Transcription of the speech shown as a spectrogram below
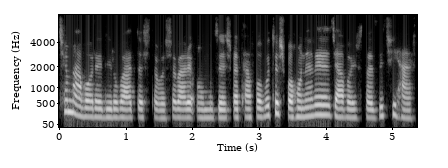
چه مواردی رو باید داشته باشه برای آموزش و تفاوتش با هنر جواهرسازی چی هست؟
